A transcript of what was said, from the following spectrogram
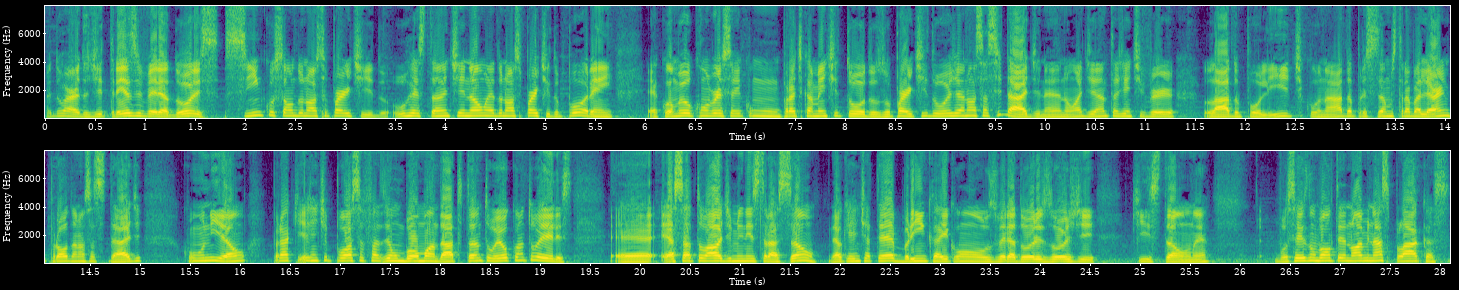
Eduardo, de 13 vereadores, 5 são do nosso partido. O restante não é do nosso partido. Porém, é como eu conversei com praticamente todos, o partido hoje é a nossa cidade, né? Não adianta a gente ver lado político, nada. Precisamos trabalhar em prol da nossa cidade com união para que a gente possa fazer um bom mandato, tanto eu quanto eles. É, essa atual administração, é o que a gente até brinca aí com os vereadores hoje que estão, né? Vocês não vão ter nome nas placas,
